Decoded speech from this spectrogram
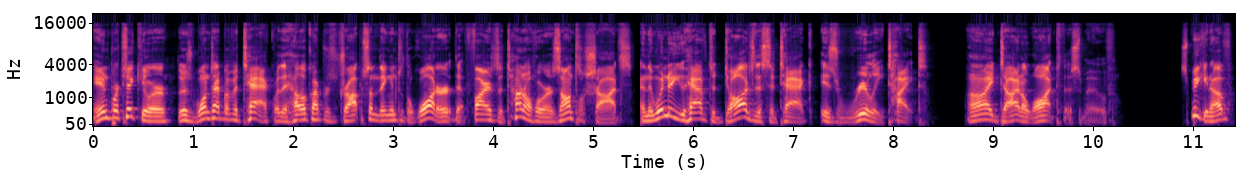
In particular, there's one type of attack where the helicopters drop something into the water that fires a ton of horizontal shots, and the window you have to dodge this attack is really tight. I died a lot to this move. Speaking of,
